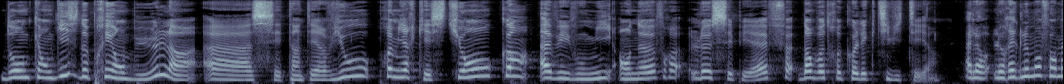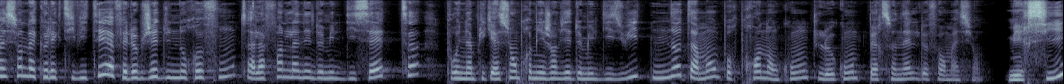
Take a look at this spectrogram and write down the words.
Donc en guise de préambule à cette interview, première question, quand avez-vous mis en œuvre le CPF dans votre collectivité? Alors, le règlement formation de la collectivité a fait l'objet d'une refonte à la fin de l'année 2017 pour une application au 1er janvier 2018, notamment pour prendre en compte le compte personnel de formation. Merci.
